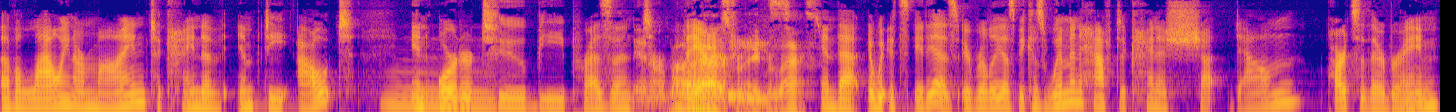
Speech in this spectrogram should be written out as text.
of allowing our mind to kind of empty out in order mm. to be present there. Relaxed, right? Relax. And that it, it's it is it really is because women have to kind of shut down parts of their brain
